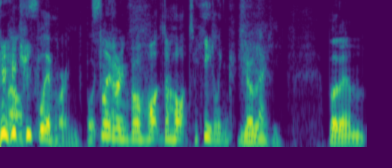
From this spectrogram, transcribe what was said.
well, slithering, but yeah, slithering from hot to hut, healing. no leggy. But um,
